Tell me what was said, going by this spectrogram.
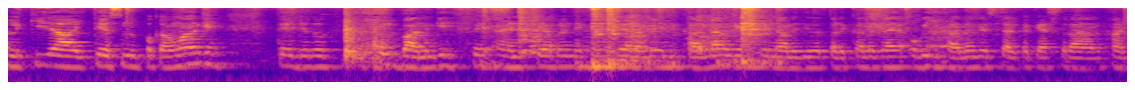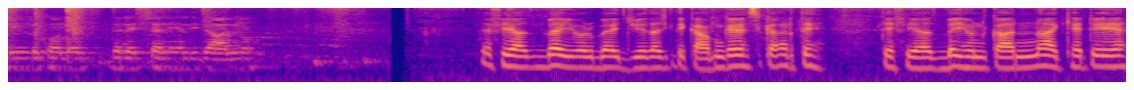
ਹਲਕੀ ਆਜ ਤੇ ਇਸ ਨੂੰ ਪਕਾਵਾਂਗੇ। ਤੇ ਜਦੋਂ ਬਿਲਕੁਲ ਬਣ ਗਈ ਫਿਰ ਐਂਡ ਤੇ ਆਪਣੇ ਨਿਕਲ ਜਾਣਾ ਵੀ ਨਿਕਾਲਾਂਗੇ ਤੇ ਨਾਲ ਜਦੋਂ ਤੜਕਾ ਲਗਾਇਆ ਉਹ ਵੀ ਦਿਖਾਵਾਂਗੇ ਇਸ ਤੜਕਾ ਕਿਸ ਤਰ੍ਹਾਂ ਹਾਂਡੀ ਨੂੰ ਲਗਾਉਂਦੇ ਦਲੇ ਚਨਿਆਂ ਦੀ ਦਾਲ ਨੂੰ। ਤੇ ਫਿਆਜ਼ ਭਾਈ ਔਰ ਭਾਈ ਜੀ ਦਾ ਕਿਤੇ ਕੰਮ ਗਏ ਸੀ ਘਰ ਤੇ ਤੇ ਫਿਆਜ਼ ਭਾਈ ਹੁਣ ਕਾਰ ਨਾ ਖੇਟੇ ਆ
